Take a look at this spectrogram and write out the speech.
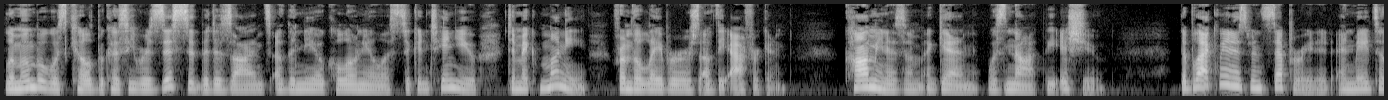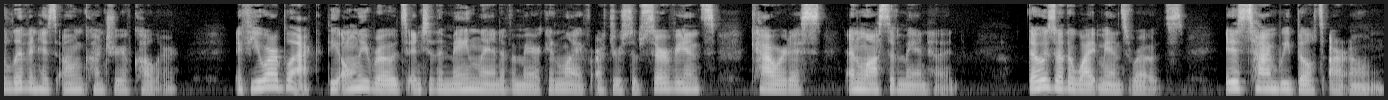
Lumumba was killed because he resisted the designs of the neo-colonialists to continue to make money from the laborers of the African. Communism, again, was not the issue. The black man has been separated and made to live in his own country of color. If you are black, the only roads into the mainland of American life are through subservience, cowardice, and loss of manhood. Those are the white man's roads. It is time we built our own.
